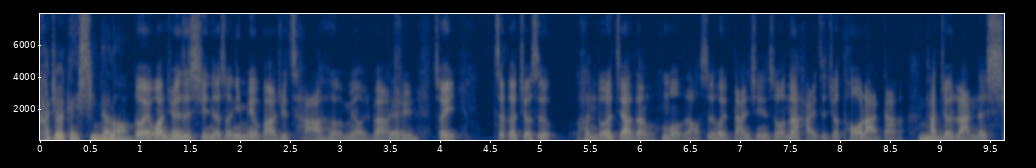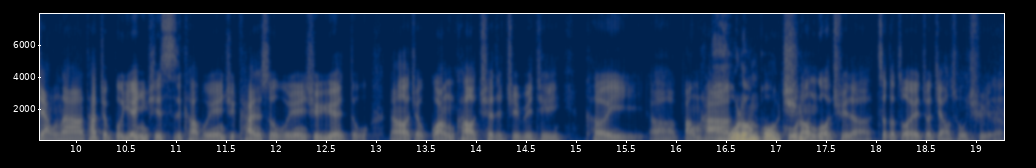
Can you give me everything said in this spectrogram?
他就会给新的喽。对，完全是新的，所以你没有办法去查核，没有办法去，所以。这个就是很多家长或老师会担心说，那孩子就偷懒呐、啊，他就懒得想啦、啊，他就不愿意去思考，不愿意去看书，不愿意去阅读，然后就光靠 ChatGPT 可以呃帮他糊弄过去，糊弄过去的这个作业就交出去了。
